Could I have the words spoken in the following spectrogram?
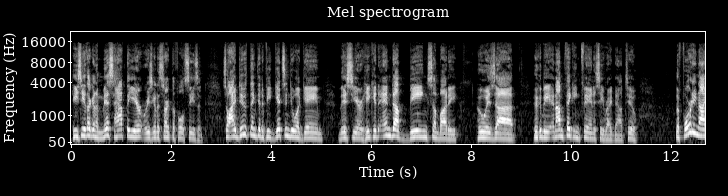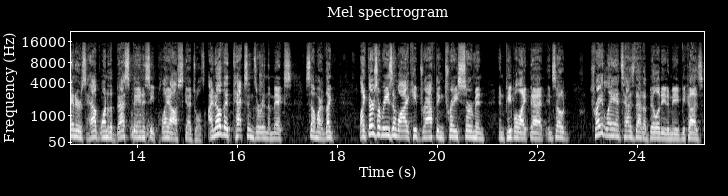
he's either going to miss half the year or he's going to start the full season. So I do think that if he gets into a game this year, he could end up being somebody who is uh who could be and I'm thinking fantasy right now too. The 49ers have one of the best fantasy playoff schedules. I know that Texans are in the mix somewhere. Like like there's a reason why I keep drafting Trey Sermon and people like that. And so Trey Lance has that ability to me because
